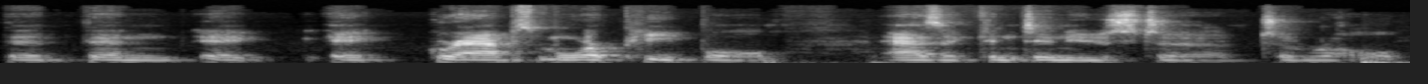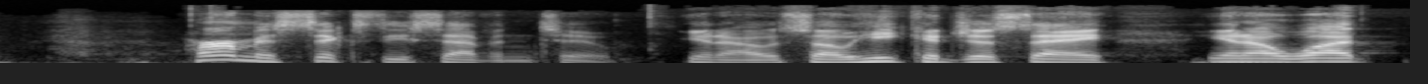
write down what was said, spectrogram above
then it it grabs more people as it continues to to roll. Herm is 67 too, you know, so he could just say, you know what,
